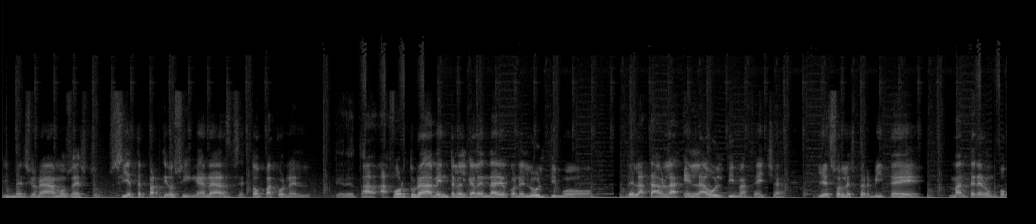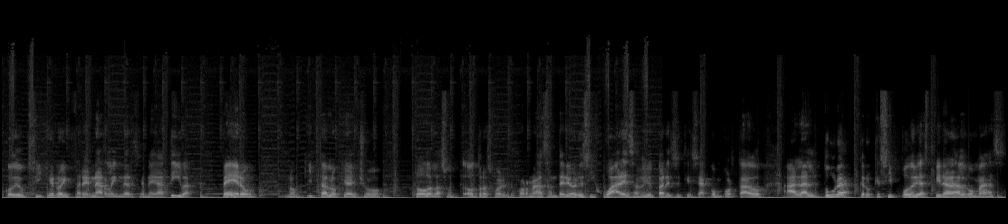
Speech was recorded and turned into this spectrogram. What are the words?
Y mencionábamos esto. Siete partidos sin ganar, se topa con el a- afortunadamente en el calendario con el último de la tabla en la última fecha y eso les permite mantener un poco de oxígeno y frenar la inercia negativa, pero no quita lo que ha hecho todas las ot- otras jor- jornadas anteriores. Y Juárez a mí me parece que se ha comportado a la altura, creo que sí podría aspirar a algo más,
